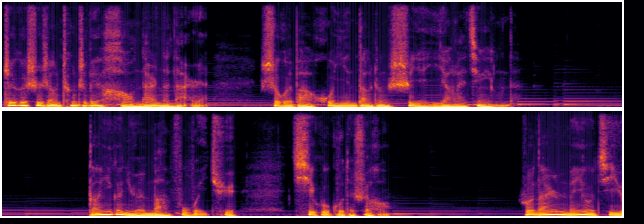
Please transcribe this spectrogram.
这个世上称之为好男人的男人，是会把婚姻当成事业一样来经营的。当一个女人满腹委屈、气鼓鼓的时候，若男人没有给予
